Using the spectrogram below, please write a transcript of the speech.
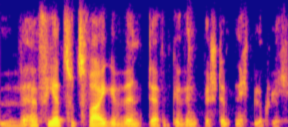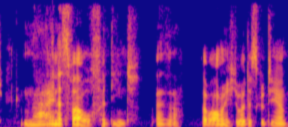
Wer 4 zu 2 gewinnt, der gewinnt bestimmt nicht glücklich. Nein, das war hochverdient. Also, da brauchen wir nicht drüber diskutieren.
